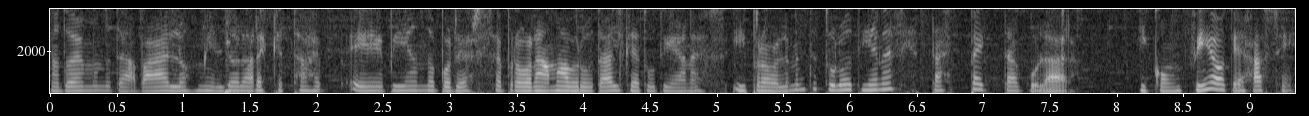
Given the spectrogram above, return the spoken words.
No todo el mundo te va a pagar los 1000 dólares que estás eh, pidiendo por ese programa brutal que tú tienes. Y probablemente tú lo tienes y está espectacular. Y confío que es así.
